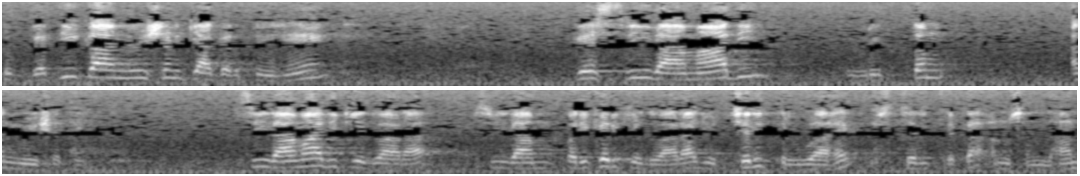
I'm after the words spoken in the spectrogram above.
तो गति का अन्वेषण क्या करते हैं? कि श्री रामादि वृत्तम अन्वेषते श्री रामादि के द्वारा श्री राम परिकर के द्वारा जो चरित्र हुआ है, उस चरित्र का अनुसंधान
